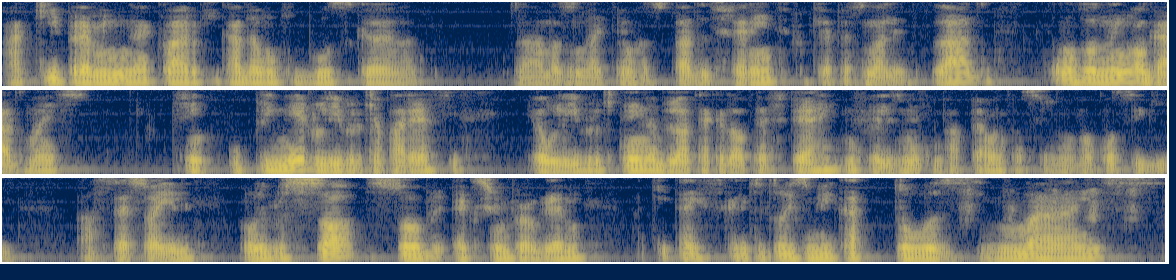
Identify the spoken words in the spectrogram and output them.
aqui para mim, né, claro que cada um que busca na Amazon vai ter um resultado diferente, porque é personalizado. Eu não vou nem logado, mas, enfim, o primeiro livro que aparece é o livro que tem na biblioteca da UTFPR, infelizmente em papel, então vocês não vão conseguir acesso a ele. É um livro só sobre Extreme Programming. Aqui está escrito 2014, mas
